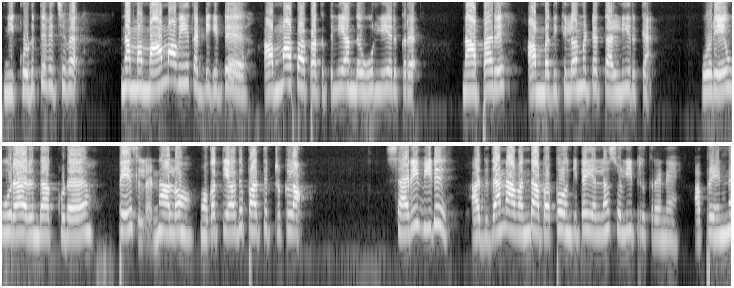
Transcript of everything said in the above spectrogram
நீ கொடுத்து வச்சுவ. நம்ம மாமாவையே கட்டிக்கிட்டு அம்மா அப்பா பக்கத்துலயே அந்த ஊர்லயே இருக்கிற. நான் பாரு ஐம்பது கிலோமீட்டர் தள்ளி இருக்கேன். ஒரே ஊரா இருந்தா கூட பேசலனாலும் முகத்தையாவது பார்த்துட்டு இருக்கலாம். சரி விடு அதுதான் நான் வந்து அப்பப்போ உன்கிட்ட எல்லாம் சொல்லிட்டு இருக்கிறேனே. அப்புறம் என்ன?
